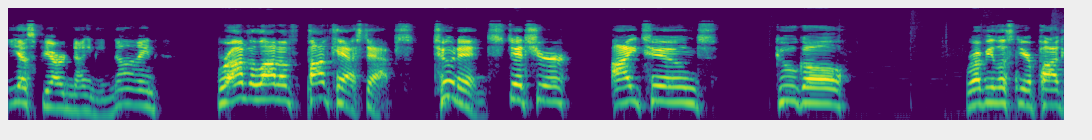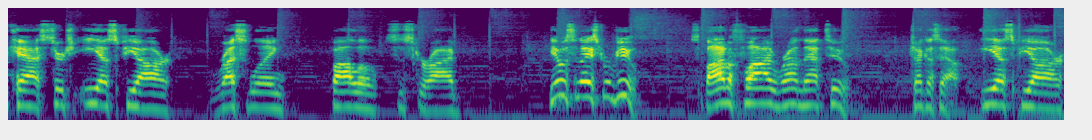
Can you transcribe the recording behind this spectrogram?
ESPR99. We're on a lot of podcast apps. TuneIn, Stitcher, iTunes, Google, wherever you listen to your podcast, search ESPR Wrestling, follow, subscribe, give us a nice review. Spotify, we're on that too. Check us out, ESPR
